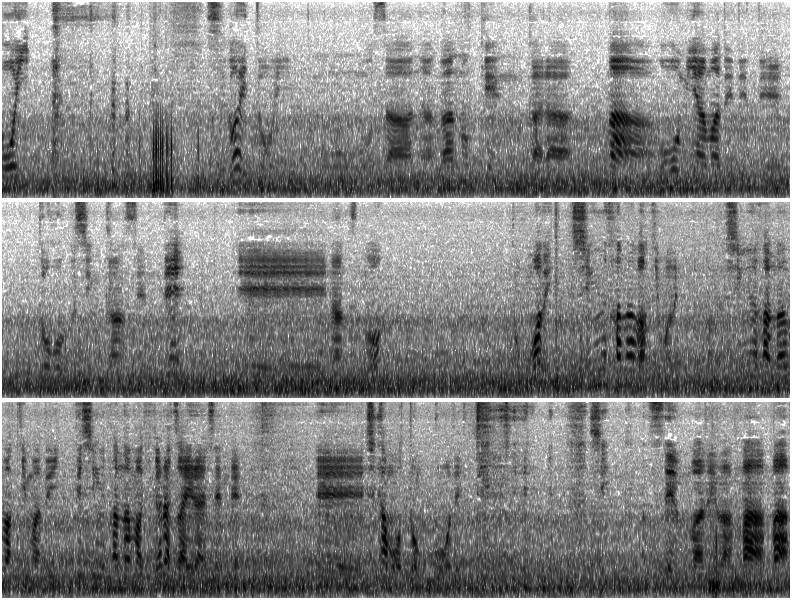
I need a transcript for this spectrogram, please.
遠い。すごい遠い。もうさ長野県からまあ大宮まで出て東北新幹線でえー、なんつうの？どこまで行った？新花巻まで行ったかな。新花巻まで行って新花巻から在来線で、えーしかも鈍行で。っ て新幹線まではまあまあ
